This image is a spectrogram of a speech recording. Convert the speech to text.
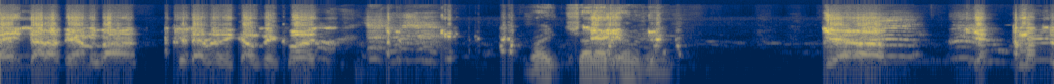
Thanks, shout out to Amazon because that really comes in clutch. Right? Shout out to Amazon. Yeah, uh, yeah, I'm up to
